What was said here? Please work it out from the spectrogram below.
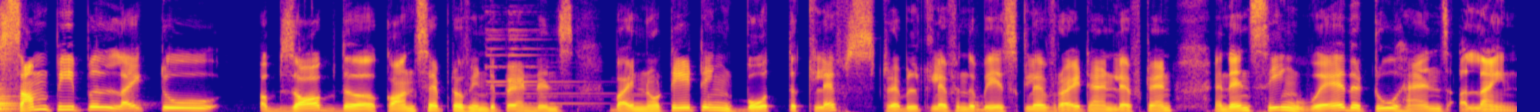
some people like to absorb the concept of independence by notating both the clefs, treble clef and the bass clef, right hand, left hand, and then seeing where the two hands align.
